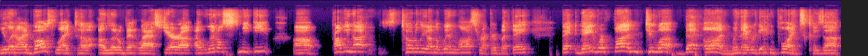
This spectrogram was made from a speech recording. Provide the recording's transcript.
you and I both liked uh, a little bit last year, uh, a little sneaky. Uh, probably not totally on the win loss record, but they they they were fun to uh, bet on when they were getting points because uh,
